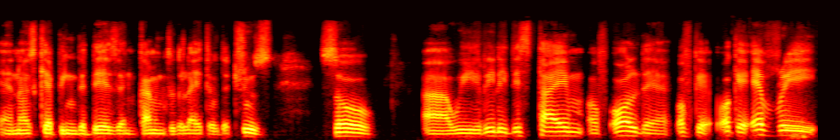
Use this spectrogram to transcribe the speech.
you know escaping the days and coming to the light of the truth. So uh, we really this time of all the okay okay every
